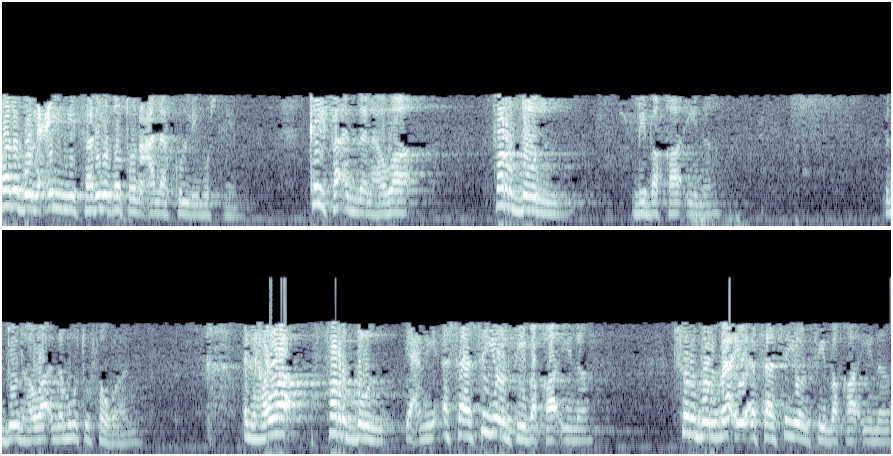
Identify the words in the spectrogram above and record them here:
طلب العلم فريضة على كل مسلم. كيف أن الهواء فرض لبقائنا؟ من دون هواء نموت فورا. الهواء فرض يعني أساسي في بقائنا. شرب الماء أساسي في بقائنا.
